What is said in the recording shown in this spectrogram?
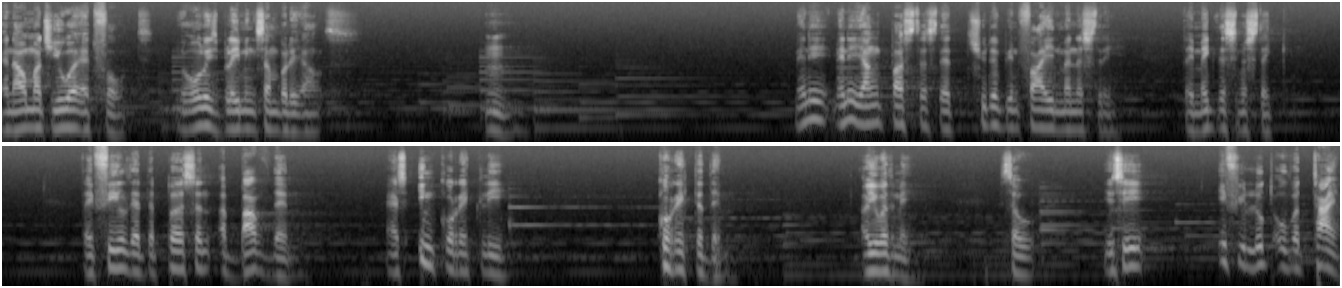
and how much you were at fault. You're always blaming somebody else. Mm. Many, many young pastors that should have been fire in ministry, they make this mistake. They feel that the person above them has incorrectly corrected them. Are you with me? So, you see, if you looked over time,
